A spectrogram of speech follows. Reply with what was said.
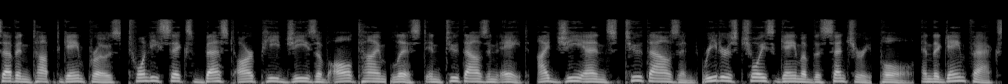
VII topped GamePro's 26 Best RPGs of All Time list in 2008, IGN's 2000 Reader's Choice Game of the Century poll, and the GameFAQs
